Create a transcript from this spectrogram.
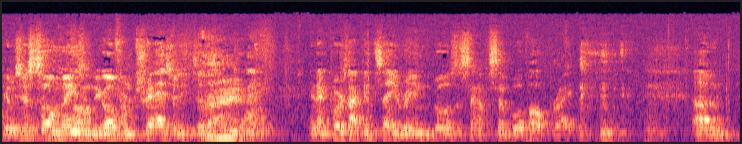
It was just so amazing to go from tragedy to that. And of course, I could say rainbow is a symbol of hope, right? um,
